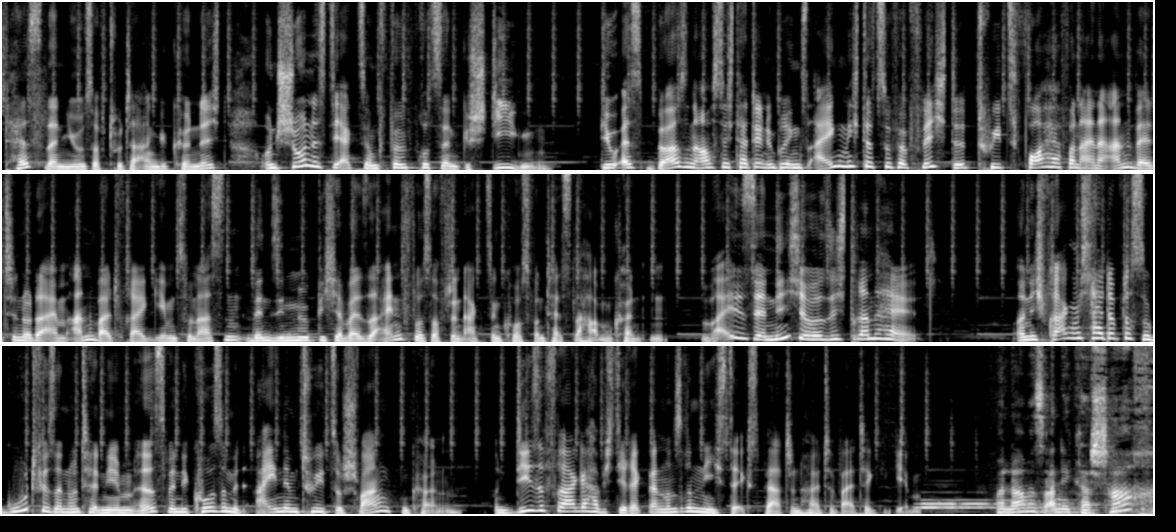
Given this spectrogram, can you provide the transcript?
Tesla News auf Twitter angekündigt und schon ist die Aktie um 5% gestiegen. Die US-Börsenaufsicht hat ihn übrigens eigentlich dazu verpflichtet, Tweets vorher von einer Anwältin oder einem Anwalt freigeben zu lassen, wenn sie möglicherweise Einfluss auf den Aktienkurs von Tesla haben könnten. Weiß ja nicht, aber sich dran hält. Und ich frage mich halt, ob das so gut für sein Unternehmen ist, wenn die Kurse mit einem Tweet so schwanken können. Und diese Frage habe ich direkt an unsere nächste Expertin heute weitergegeben. Mein Name ist Annika Schach.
